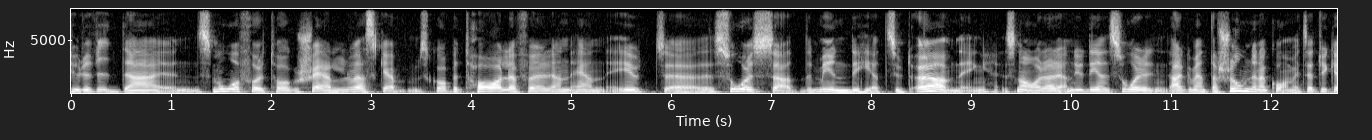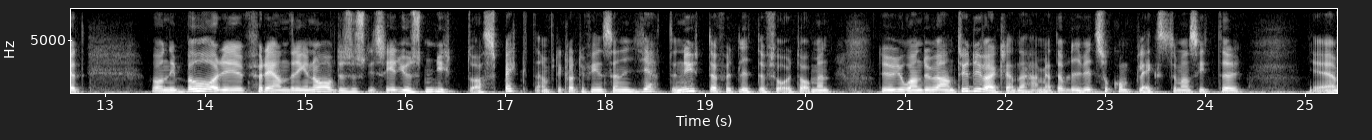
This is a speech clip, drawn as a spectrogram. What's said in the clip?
huruvida små företag själva ska, ska betala för en, en utsourcad myndighetsutövning snarare än det är så argumentationen har kommit. Så jag tycker att vad ni bör i förändringen av det så ser just nyttoaspekten. För det är klart det finns en jättenytta för ett litet företag. Men du Johan, du antydde ju verkligen det här med att det har blivit så komplext så man sitter eh,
